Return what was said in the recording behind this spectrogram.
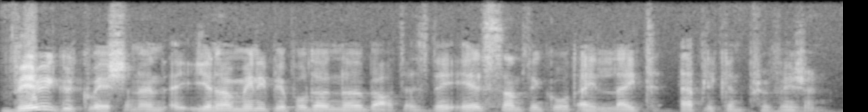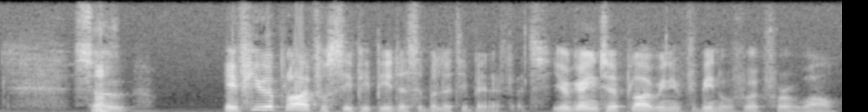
Very good question, and uh, you know many people don't know about this. There is something called a late applicant provision. So, if you apply for CPP disability benefits, you're going to apply when you've been off work for a while.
